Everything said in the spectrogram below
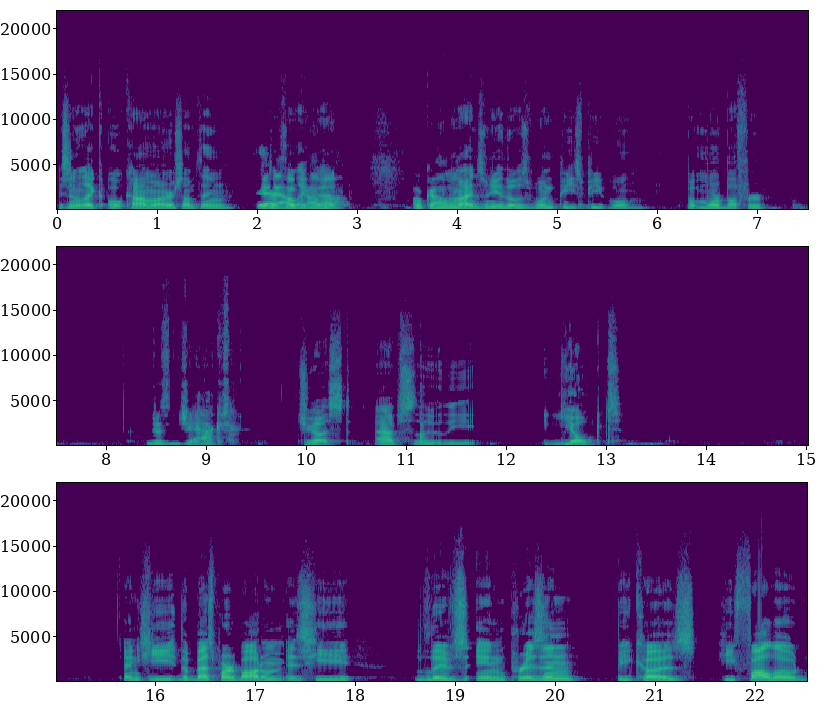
Isn't it like Okama or something? yeah, Something like Okama. Okama. Reminds me of those One Piece people, but more buffer. just jacked. Just absolutely yoked. And he, the best part about him is he lives in prison because he followed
